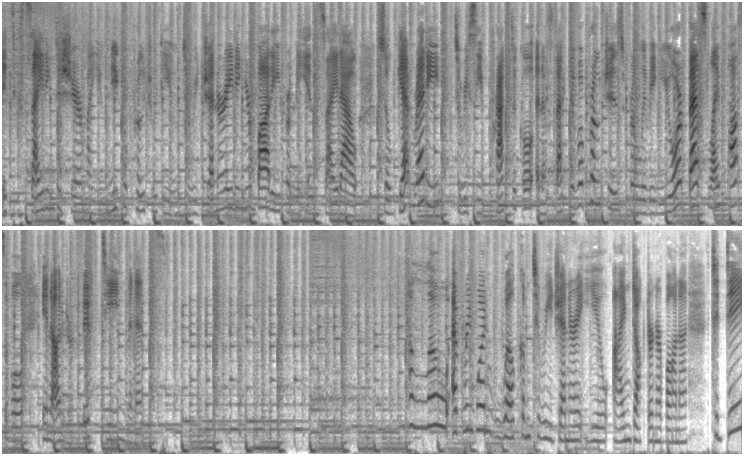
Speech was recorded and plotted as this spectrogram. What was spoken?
It's exciting to share my unique approach with you to regenerating your body from the inside out. So get ready to receive practical and effective approaches for living your best life possible in under 15 minutes. Hello, everyone. Welcome to Regenerate You. I'm Dr. Nirvana. Today,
